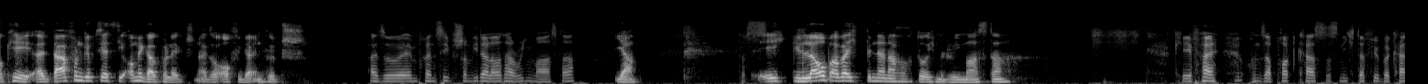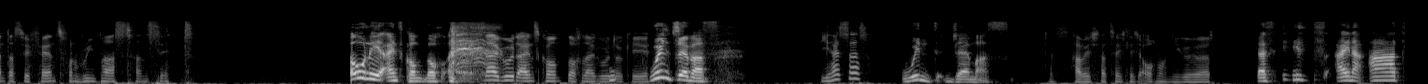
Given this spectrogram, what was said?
Okay, äh, davon gibt's jetzt die Omega Collection, also auch wieder in hübsch. Also im Prinzip schon wieder lauter Remaster. Ja, Das, ich glaube aber, ich bin danach auch durch mit Remaster. okay, weil unser Podcast ist nicht dafür bekannt, dass wir Fans von Remastern sind. Oh nee, eins kommt noch. Na gut, eins kommt noch, na gut, okay. Windjammers. Wie heißt das? Windjammers. Das habe ich tatsächlich auch noch nie gehört. Das ist eine Art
